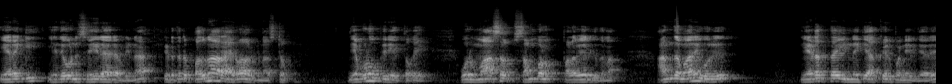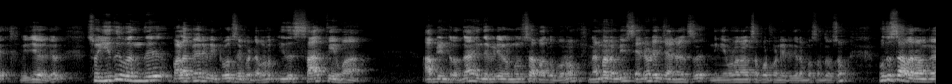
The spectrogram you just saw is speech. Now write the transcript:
இறங்கி எதோ ஒன்று செய்கிறாரு அப்படின்னா கிட்டத்தட்ட பதினாறாயிரம் ரூபா அவருக்கு நஷ்டம். எவ்வளோ பெரிய தொகை? ஒரு மாதம் சம்பளம் பல பேருக்கு இதெல்லாம் அந்த மாதிரி ஒரு இடத்த இன்னைக்கு அக்வேர் பண்ணியிருக்காரு விஜய் அவர்கள். ஸோ இது வந்து பல பேர் இன்னைக்கு ட்ரோல் செய்யப்பட்டாலும் இது சாத்தியமா? அப்படின்றது தான் இந்த வீடியோவில் முழுசாக பார்க்க போகிறோம் நம்ம நம்பி என்னுடைய சேனல்ஸ் நீங்கள் எவ்வளோ நாள் சப்போர்ட் பண்ணிட்டு ரொம்ப சந்தோஷம். புதுசாக வரவங்க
